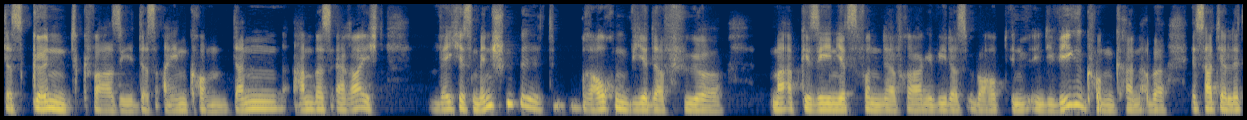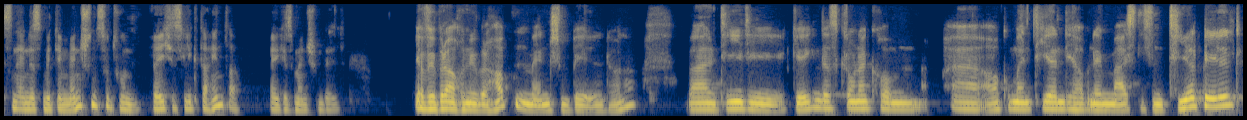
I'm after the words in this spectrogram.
das gönnt quasi das Einkommen, dann haben wir es erreicht. Welches Menschenbild brauchen wir dafür? Mal abgesehen jetzt von der Frage, wie das überhaupt in, in die Wege kommen kann. Aber es hat ja letzten Endes mit dem Menschen zu tun. Welches liegt dahinter? Welches Menschenbild? Ja, wir brauchen überhaupt ein Menschenbild, oder? Weil die, die gegen das Grundeinkommen äh, argumentieren, die haben eben meistens ein Tierbild,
